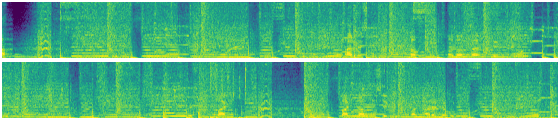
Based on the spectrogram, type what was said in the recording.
Ah. Kardeşim. Adam sensin. Bak. Bak yanlış yapıyorsun. Bak araca vurdun.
